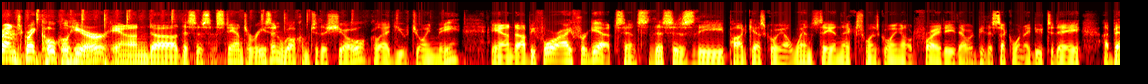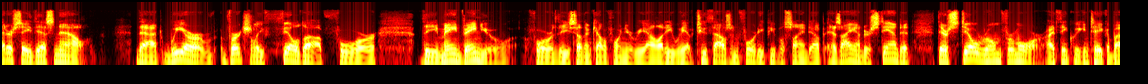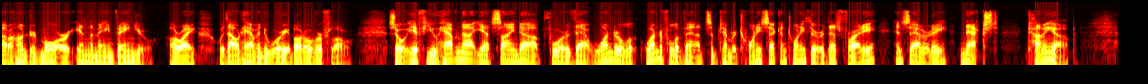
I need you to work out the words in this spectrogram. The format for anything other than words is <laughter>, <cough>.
Friends. Greg Koukl here, and uh, this is Stand to Reason. Welcome to the show. Glad you've joined me. And uh, before I forget, since this is the podcast going out Wednesday and the next one's going out Friday, that would be the second one I do today. I better say this now that we are virtually filled up for the main venue for the Southern California reality. We have 2,040 people signed up. As I understand it, there's still room for more. I think we can take about 100 more in the main venue, all right, without having to worry about overflow. So if you have not yet signed up for that wonderful, wonderful event, September 22nd, 23rd, that's Friday and Saturday, next, coming up,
